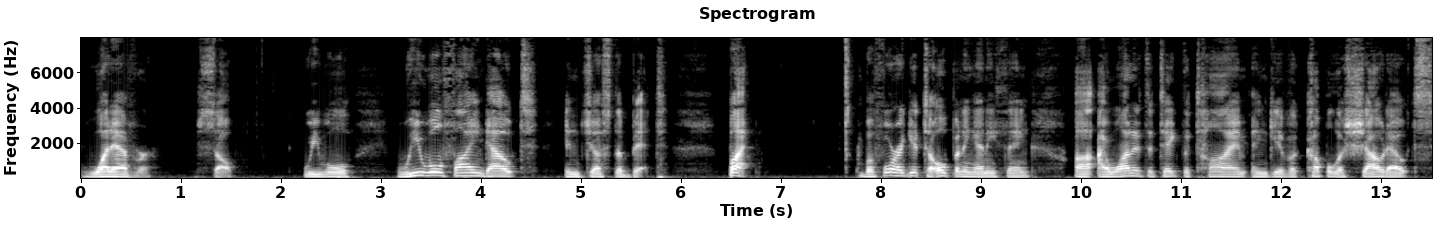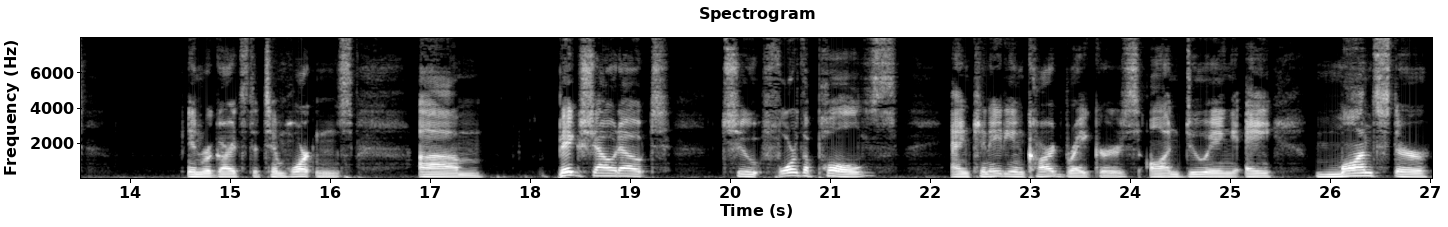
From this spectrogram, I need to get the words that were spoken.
whatever. So we will we will find out in just a bit. But before I get to opening anything, uh, I wanted to take the time and give a couple of shout outs in regards to Tim Hortons. Um, big shout out to For the Pulls and Canadian Card Breakers on doing a monster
